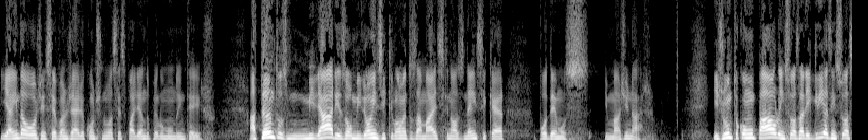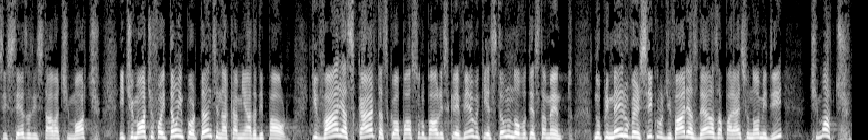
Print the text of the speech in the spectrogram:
e ainda hoje esse evangelho continua se espalhando pelo mundo inteiro. Há tantos milhares ou milhões de quilômetros a mais que nós nem sequer podemos imaginar. E junto com Paulo, em suas alegrias, em suas tristezas, estava Timóteo. E Timóteo foi tão importante na caminhada de Paulo, que várias cartas que o apóstolo Paulo escreveu e que estão no Novo Testamento, no primeiro versículo de várias delas aparece o nome de Timóteo.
